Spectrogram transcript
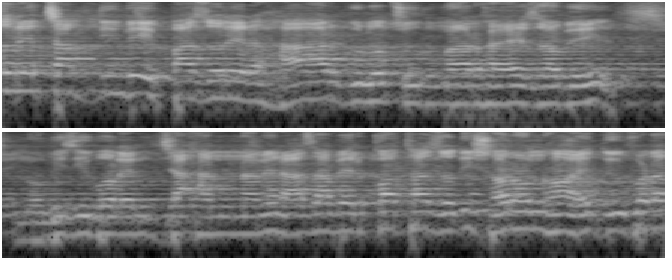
জোরে চাপ দিবে, পাজরের হাড়গুলো চুরমার হয়ে যাবে। নবীজি বলেন জাহান নামের আজাবের কথা যদি স্মরণ হয়, দুই ফোঁটা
